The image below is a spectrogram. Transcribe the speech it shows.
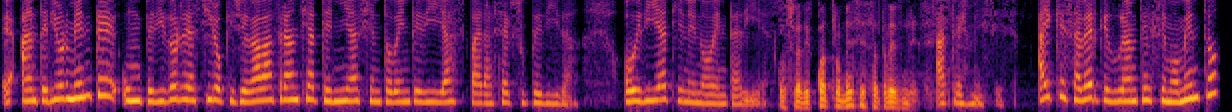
Eh, anteriormente un pedidor de asilo que llegaba a Francia tenía 120 días para hacer su pedida. Hoy día tiene 90 días. O sea, de cuatro meses a tres meses. A tres meses. Hay que saber que durante ese momento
